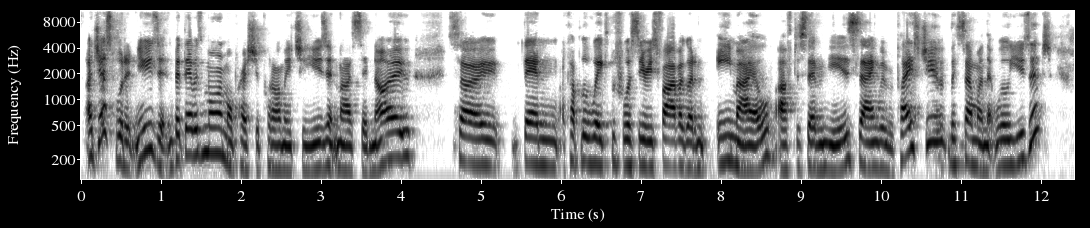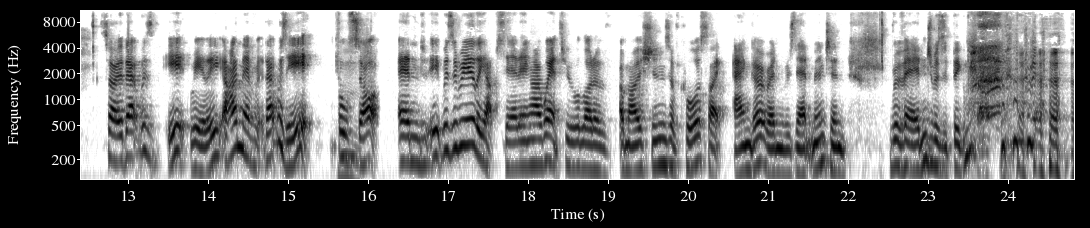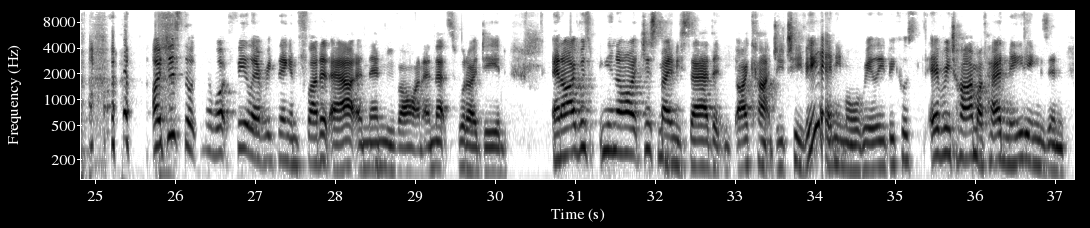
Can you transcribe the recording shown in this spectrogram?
I just wouldn't use it. But there was more and more pressure put on me to use it, and I said no. So then, a couple of weeks before Series 5, I got an email after seven years saying, We've replaced you with someone that will use it. So that was it, really. I never, that was it, full mm. stop and it was really upsetting. I went through a lot of emotions, of course, like anger and resentment, and revenge was a big one. I just thought, you know what, feel everything and flood it out and then move on. And that's what I did. And I was, you know, it just made me sad that I can't do TV anymore, really, because every time I've had meetings and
